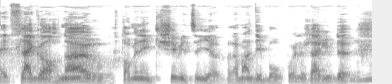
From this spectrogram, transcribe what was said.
être flagorneur ou tomber dans un cliché, mais il y a vraiment des beaux coins. J'arrive de mmh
